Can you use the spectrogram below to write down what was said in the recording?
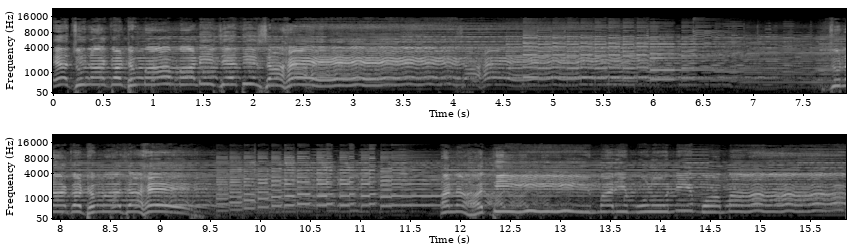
એ જુનાગઢમાં માડી જેદી સાહે જુનાગઢમાં જાહે. અને હતી મારી મૂળની મોમાં.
